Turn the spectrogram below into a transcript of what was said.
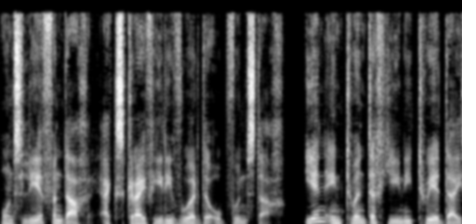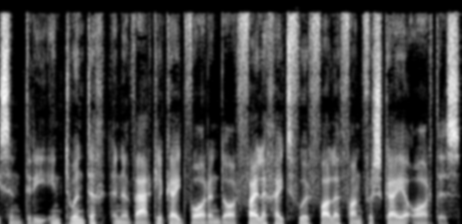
Ons leef vandag, ek skryf hierdie woorde op Woensdag, 21 Junie 2023 in 'n werklikheid waarin daar veiligheidsvoorvalle van verskeie aard is,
